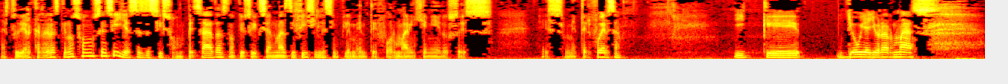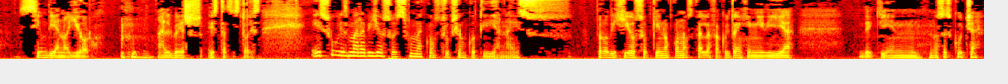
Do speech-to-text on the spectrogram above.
a estudiar carreras que no son sencillas, es decir, son pesadas, no quiero decir que sean más difíciles, simplemente formar ingenieros es, es meter fuerza. Y que yo voy a llorar más si un día no lloro al ver estas historias. Eso es maravilloso, es una construcción cotidiana, es prodigioso. Quien no conozca la Facultad de Ingeniería, de quien nos escucha,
